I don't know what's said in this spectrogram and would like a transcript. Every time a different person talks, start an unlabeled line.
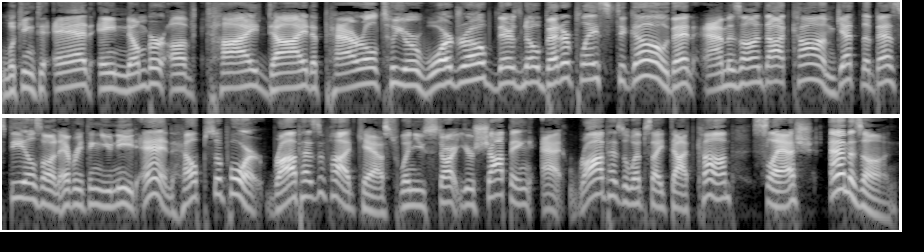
Looking to add a number of tie dyed apparel to your wardrobe? There's no better place to go than Amazon.com. Get the best deals on everything you need and help support Rob Has a Podcast when you start your shopping at robhasawebsite.com slash Amazon.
